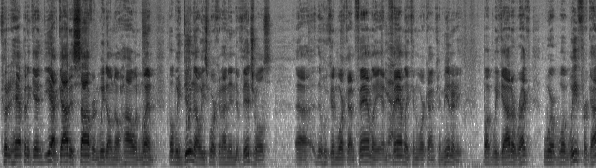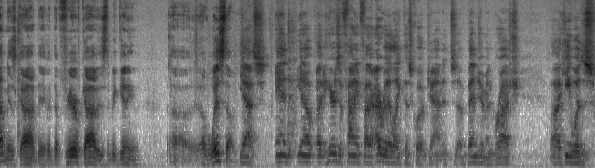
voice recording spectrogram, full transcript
Could it happen again? Yeah, God is sovereign. We don't know how and when, but we do know He's working on individuals uh, who can work on family, and Yeah. family can work on community. But we got to rec. Where what we've forgotten is God, David. The fear of God is the beginning uh, of wisdom. Yes. And, you know, uh, here's a founding father. I really like this quote, John. It's uh, Benjamin Rush. Uh, he was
